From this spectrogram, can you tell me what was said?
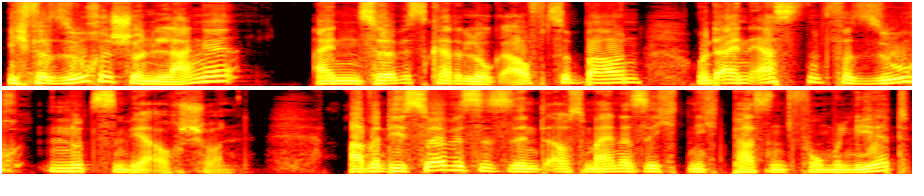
Ich versuche schon lange, einen Servicekatalog aufzubauen und einen ersten Versuch nutzen wir auch schon. Aber die Services sind aus meiner Sicht nicht passend formuliert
